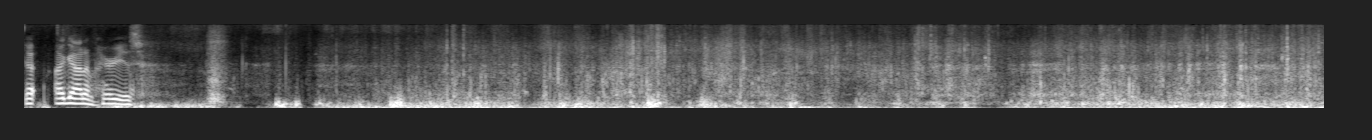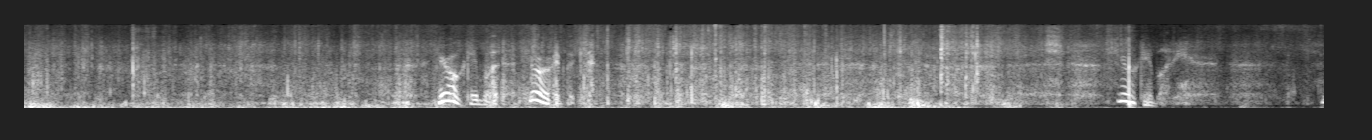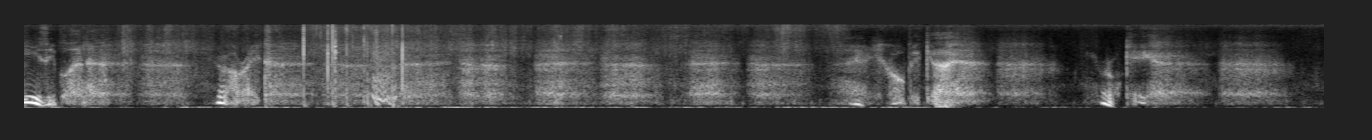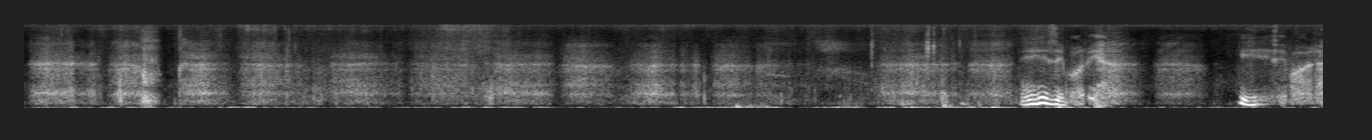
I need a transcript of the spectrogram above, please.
Yep, I got him. Here he is. You're okay, bud. You're all right, big guy. You're okay, buddy. Easy, bud. You're all big guy. You're okay. Easy, buddy. Easy, bud.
